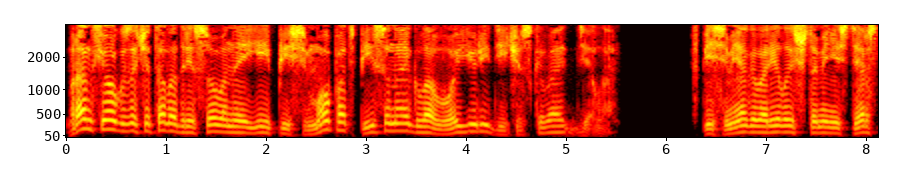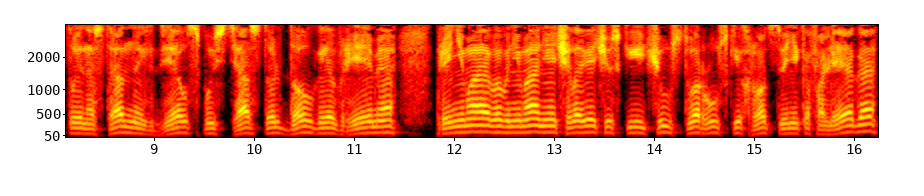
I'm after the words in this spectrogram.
Бранхиок зачитал адресованное ей письмо, подписанное главой юридического отдела. В письме говорилось, что Министерство иностранных дел спустя столь долгое время, принимая во внимание человеческие чувства русских родственников Олега,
